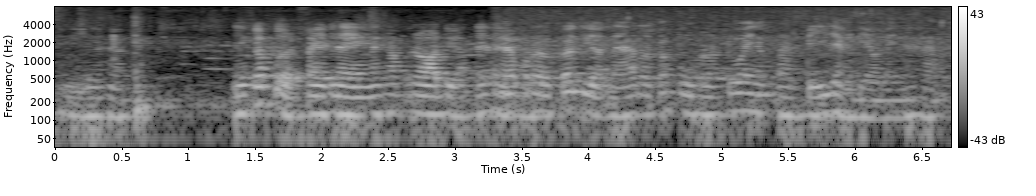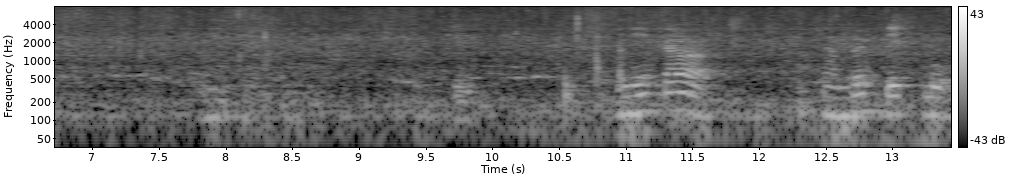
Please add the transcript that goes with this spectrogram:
อันนี้นะครับนี่ก็เปิดไฟแรงนะครับ รอเดือดได้เลยครับเราก็เดือดแล้วเราก็ปรุงรสด้วยน้ำตาลปี๊บอย่างเดียวเลยนะครับอันนี้ก็ ตามด้วยพริกบุก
